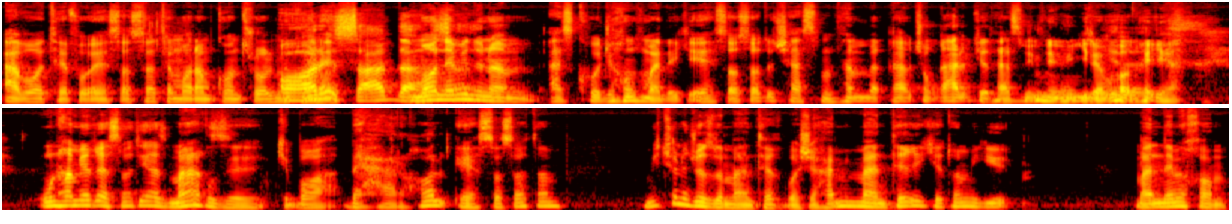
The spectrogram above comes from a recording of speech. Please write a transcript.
عواطف و احساسات ما رو هم کنترل می‌کنه. آره صد درصد. ما نمی‌دونم از کجا اومده که احساسات رو چسبوندن به قلب چون قلب که تصمیم نمی‌گیره. واقعا اون هم یه قسمتی از مغزه که با به هر حال احساساتم می‌تونه جزء منطق باشه. همین منطقی که تو میگی من نمی‌خوام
